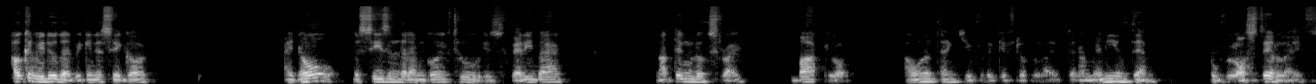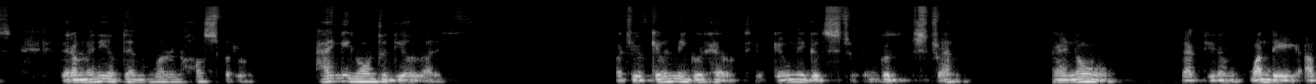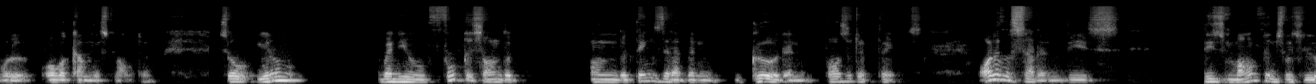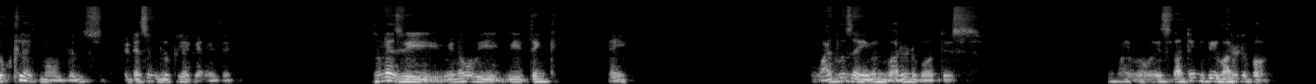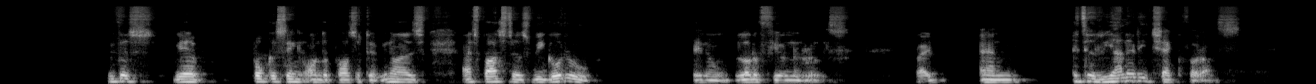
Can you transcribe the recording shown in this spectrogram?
How can we do that? We can just say, God, I know the season that I'm going through is very bad. Nothing looks right. But Lord, I want to thank you for the gift of life. There are many of them who've lost their lives. There are many of them who are in hospital, hanging on to dear life. But you've given me good health. You've given me good, good strength. And I know that you know one day i will overcome this mountain. So you know when you focus on the on the things that have been good and positive things all of a sudden these these mountains which look like mountains it doesn't look like anything. Sometimes we you know we we think hey why was i even worried about this? It's nothing to be worried about? Because we have focusing on the positive. You know as as pastors we go to you know a lot of funerals right? And it's a reality check for us.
